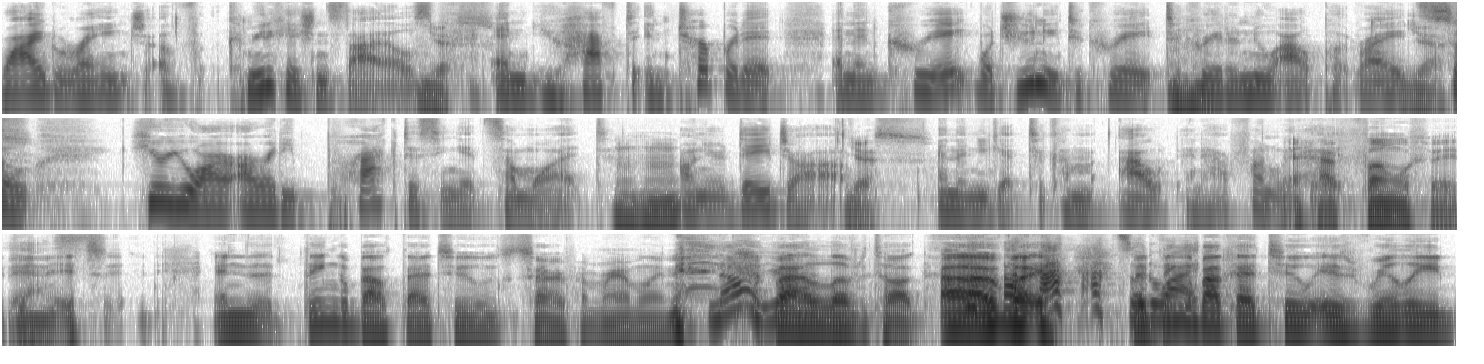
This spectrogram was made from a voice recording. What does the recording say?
wide range of communication styles Yes. and you have to interpret it and then create what you need to create to create a new output, right? Mm-hmm. Yes. So here you are already practicing it somewhat on your day job. Mm-hmm. Yes. And then you get to come out and have fun with and it. have fun with it. And it's and the thing about that too. Sorry if I'm rambling. No, but I love to talk. Uh, but So the thing I. about that too is really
